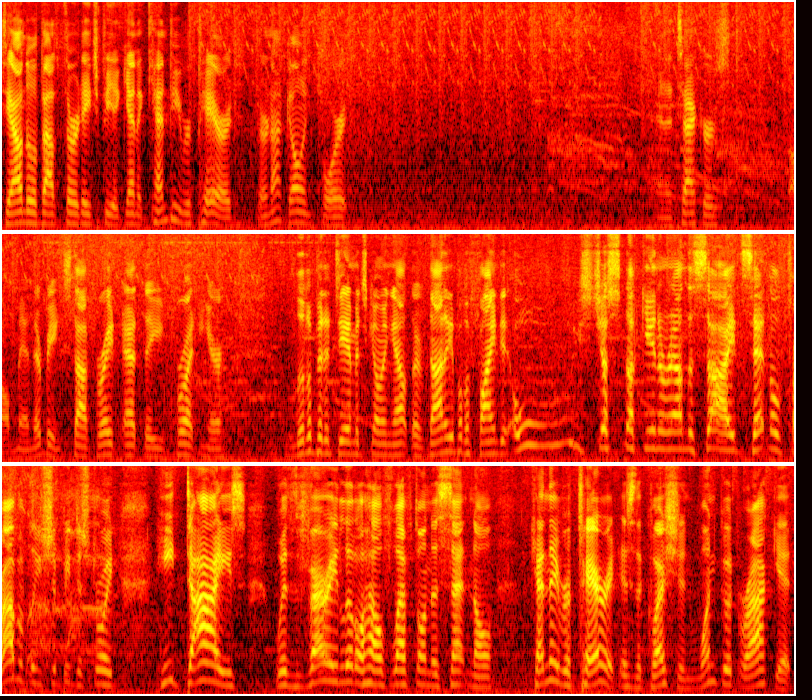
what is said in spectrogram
down to about third HP. Again, it can be repaired. They're not going for it. And attackers, oh man, they're being stopped right at the front here. A little bit of damage going out. They're not able to find it. Oh, he's just snuck in around the side. Sentinel probably should be destroyed. He dies with very little health left on the Sentinel. Can they repair it is the question. One good rocket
